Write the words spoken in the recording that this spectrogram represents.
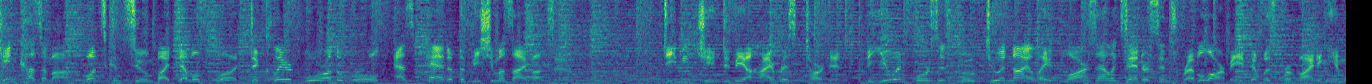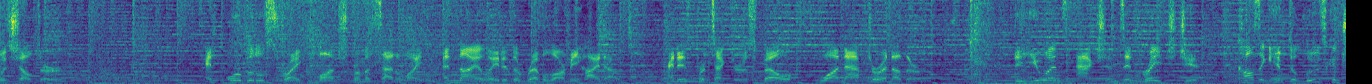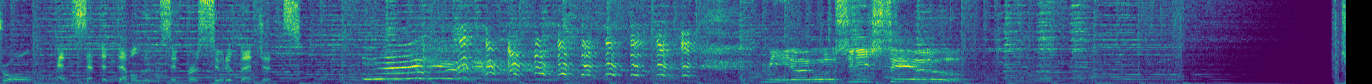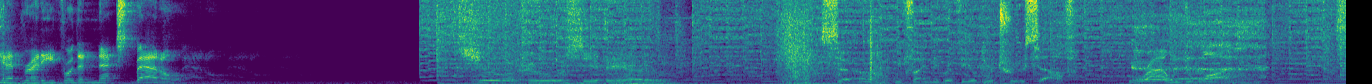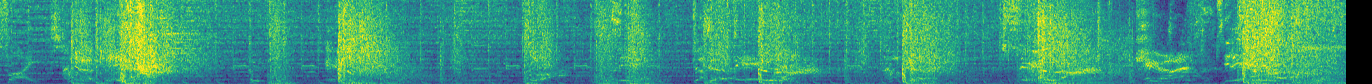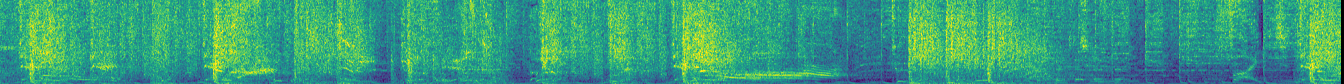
Jin Kazama, once consumed by Devil's Blood, declared war on the world as head of the Mishima Zaibatsu. Deeming Jin to be a high-risk target, the UN forces moved to annihilate Lars Alexandersson's rebel army that was providing him with shelter. An orbital strike launched from a satellite annihilated the rebel army hideout, and its protectors fell one after another. The UN's actions enraged Jin, causing him to lose control and set the devil loose in pursuit of vengeance. Get ready for the next battle. So, you finally revealed your true self. Round one. Fight! Fight!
